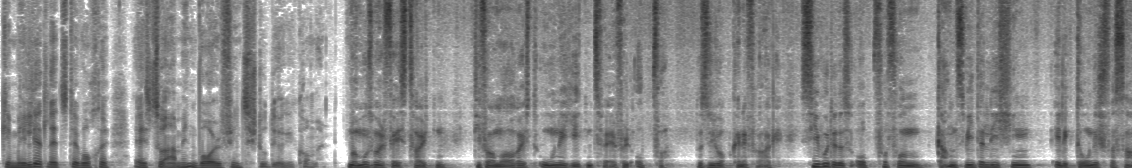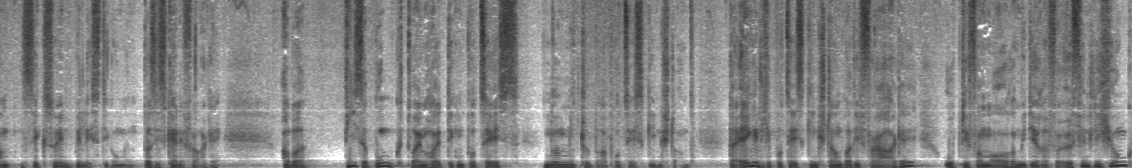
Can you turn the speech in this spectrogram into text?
gemeldet letzte Woche. Er ist zu Armin Wolf ins Studio gekommen. Man muss mal festhalten, die Frau Maurer ist ohne jeden Zweifel Opfer. Das ist überhaupt keine Frage. Sie wurde das Opfer von ganz widerlichen, elektronisch versandten sexuellen Belästigungen. Das ist keine Frage. Aber dieser Punkt war im heutigen Prozess nur mittelbar Prozessgegenstand. Der eigentliche Prozessgegenstand war die Frage, ob die Frau Maurer mit ihrer Veröffentlichung,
